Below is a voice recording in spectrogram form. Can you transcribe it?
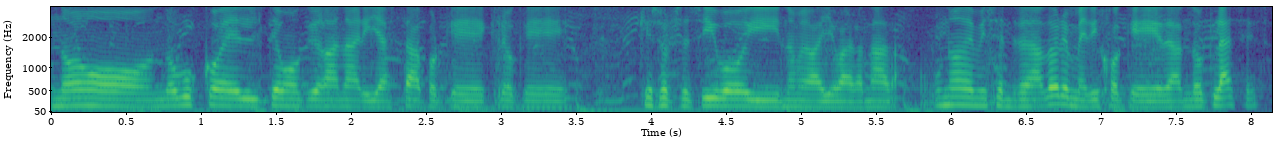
No, no busco el tengo que ganar y ya está, porque creo que, que es obsesivo y no me va a llevar a nada. Uno de mis entrenadores me dijo que dando clases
